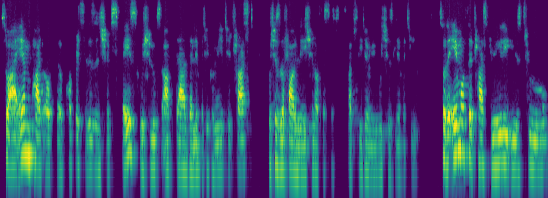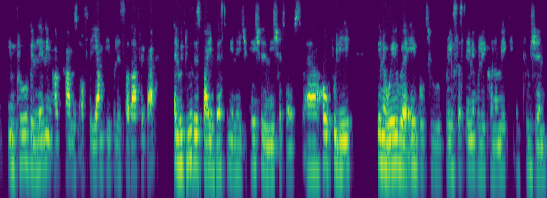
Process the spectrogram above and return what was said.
So I am part of the corporate citizenship space, which looks after the Liberty Community Trust, which is the foundation of the subsidiary, which is Liberty. So the aim of the trust really is to improve the learning outcomes of the young people in South Africa. And we do this by investing in education initiatives. Uh, hopefully, in a way, we're able to bring sustainable economic inclusion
